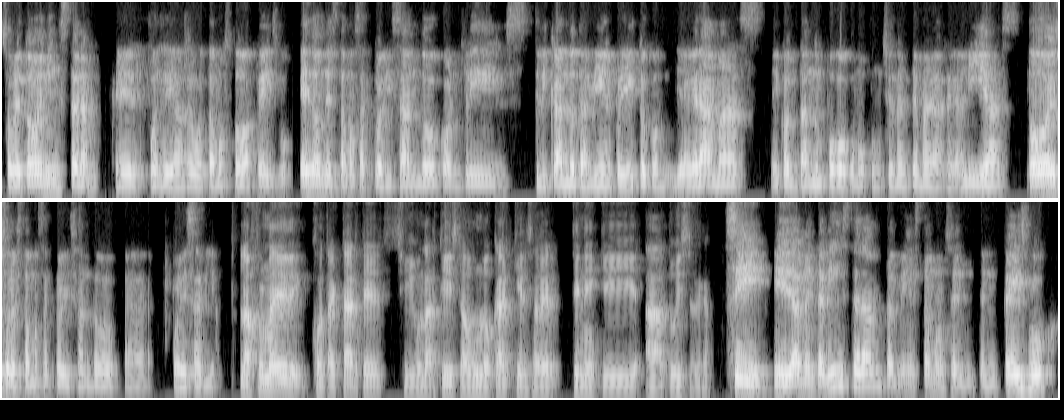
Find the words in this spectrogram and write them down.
sobre todo en Instagram, eh, después de rebotamos todo a Facebook, es donde estamos actualizando con Reels, explicando también el proyecto con diagramas, eh, contando un poco cómo funciona el tema de las regalías, todo eso lo estamos actualizando uh, por esa vía. La forma de contactarte, si un artista o un local quiere saber, tiene que ir a tu Instagram. Sí, idealmente en Instagram, también estamos en, en Facebook,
